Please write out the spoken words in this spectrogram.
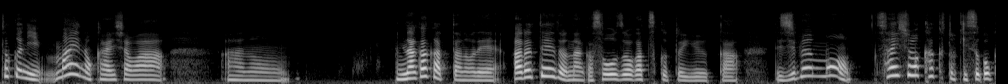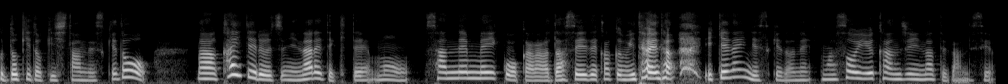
特に前の会社はあの長かったのである程度なんか想像がつくというかで自分も最初は書く時すごくドキドキしたんですけどまあ書いてるうちに慣れてきてもう3年目以降から惰性で書くみたいな いけないんですけどねまあそういう感じになってたんですよ。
